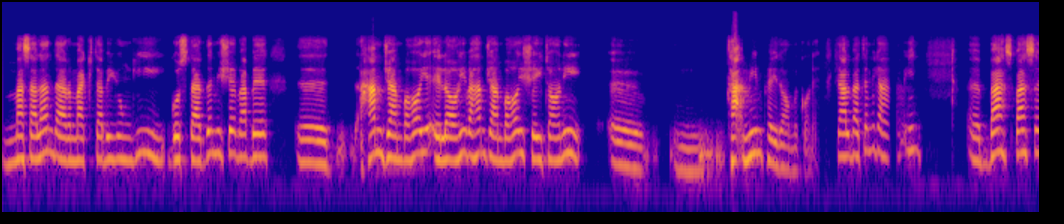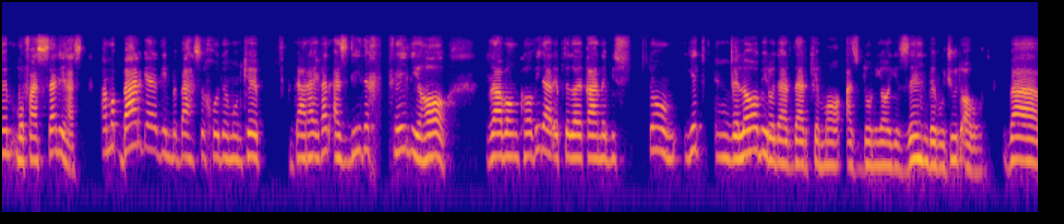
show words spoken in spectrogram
مثلا در مکتب یونگی گسترده میشه و به هم جنبه های الهی و هم جنبه های شیطانی تعمیم پیدا می‌کنه. که البته میگم این بحث بحث مفصلی هست. اما برگردیم به بحث خودمون که در حقیقت از دید خیلی ها روانکاوی در ابتدای قرن بیستم یک انقلابی رو در درک ما از دنیای ذهن به وجود آورد. و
